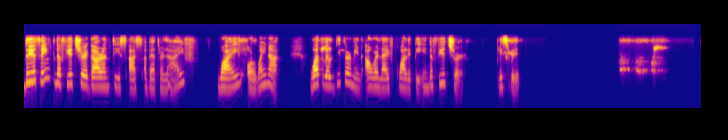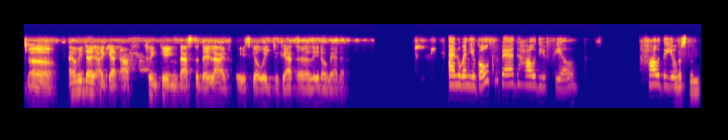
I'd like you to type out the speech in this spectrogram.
Do you think the future guarantees us a better life? Why or why not? What will determine our life quality in the future? Please read. Uh, every day I get up thinking that the day life is going to get a little better. And when you go to bed, how do you feel? How do you Uh, some,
